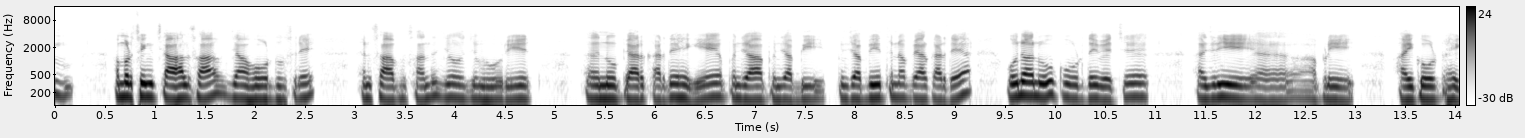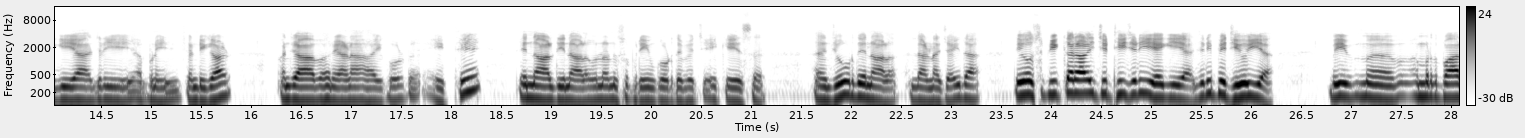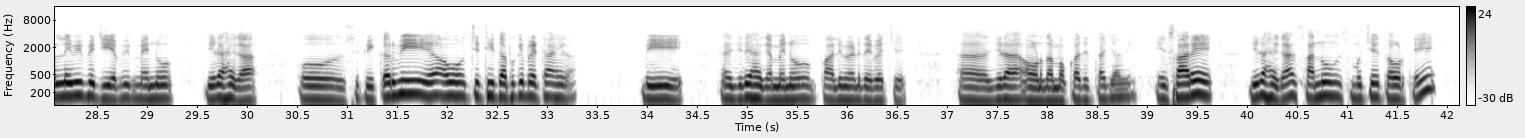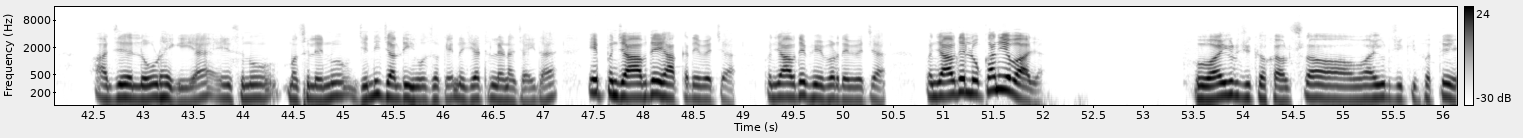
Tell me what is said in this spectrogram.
ਅਮਰ ਸਿੰਘ ਚਾਹਲ ਸਾਹਿਬ ਜਾਂ ਹੋਰ ਦੂਸਰੇ ਇਨਸਾਫ ਪਸੰਦ ਜੋ ਜਮਹੂਰੀਅਤ ਨੂੰ ਪਿਆਰ ਕਰਦੇ ਹੈਗੇ ਆ ਪੰਜਾਬ ਪੰਜਾਬੀ ਪੰਜਾਬੀਅਤ ਨਾਲ ਪਿਆਰ ਕਰਦੇ ਆ ਉਹਨਾਂ ਨੂੰ ਕੋਰਟ ਦੇ ਵਿੱਚ ਜਿਹੜੀ ਆਪਣੀ ਹਾਈ ਕੋਰਟ ਹੈਗੀ ਆ ਜਿਹੜੀ ਆਪਣੀ ਚੰਡੀਗੜ੍ਹ ਪੰਜਾਬ ਹਰਿਆਣਾ ਹਾਈ ਕੋਰਟ ਇੱਥੇ ਤੇ ਨਾਲ ਦੀ ਨਾਲ ਉਹਨਾਂ ਨੂੰ ਸੁਪਰੀਮ ਕੋਰਟ ਦੇ ਵਿੱਚ ਇਹ ਕੇਸ ਜ਼ੋਰ ਦੇ ਨਾਲ ਲੜਨਾ ਚਾਹੀਦਾ। ਤੇ ਉਹ ਸਪੀਕਰ ਵਾਲੀ ਚਿੱਠੀ ਜਿਹੜੀ ਹੈਗੀ ਆ ਜਿਹੜੀ ਭੇਜੀ ਹੋਈ ਆ ਵੀ ਮ, ਅੰਮ੍ਰਿਤਪਾਲ ਨੇ ਵੀ ਭੇਜੀ ਆ ਵੀ ਮੈਨੂੰ ਜਿਹੜਾ ਹੈਗਾ ਉਹ ਸਪੀਕਰ ਵੀ ਉਹ ਚਿੱਠੀ ਦੱਬ ਕੇ ਬੈਠਾ ਹੈਗਾ ਵੀ ਅ, ਜਿਹੜਾ ਹੈਗਾ ਮੈਨੂੰ ਪਾਰਲੀਮੈਂਟ ਦੇ ਵਿੱਚ ਜਿਹੜਾ ਆਉਣ ਦਾ ਮੌਕਾ ਦਿੱਤਾ ਜਾਵੇ। ਇਹ ਸਾਰੇ ਜਿਹੜਾ ਹੈਗਾ ਸਾਨੂੰ ਸਮੁੱਚੇ ਤੌਰ ਤੇ ਅੱਜ ਲੋੜ ਹੈਗੀ ਹੈ ਇਸ ਨੂੰ ਮਸਲੇ ਨੂੰ ਜਿੰਨੀ ਜਲਦੀ ਹੋ ਸਕੇ ਨਜਿੱਠ ਲੈਣਾ ਚਾਹੀਦਾ ਇਹ ਪੰਜਾਬ ਦੇ ਹੱਕ ਦੇ ਵਿੱਚ ਆ, ਪੰਜਾਬ ਦੇ ਫੇਵਰ ਦੇ ਵਿੱਚ ਆ, ਪੰਜਾਬ ਦੇ ਲੋਕਾਂ ਦੀ ਆਵਾਜ਼ ਆ। ਵਾਹਿਗੁਰੂ ਜੀ ਕਾ ਖਾਲਸਾ, ਵਾਹਿਗੁਰੂ ਜੀ ਕੀ ਫਤਿਹ।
